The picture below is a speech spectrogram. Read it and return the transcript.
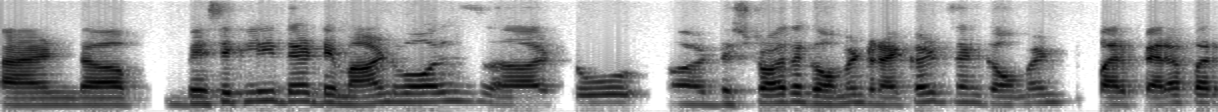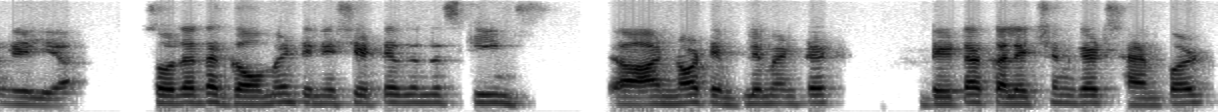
And uh, basically, their demand was uh, to uh, destroy the government records and government par- paraphernalia so that the government initiatives and the schemes uh, are not implemented. Data collection gets hampered.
